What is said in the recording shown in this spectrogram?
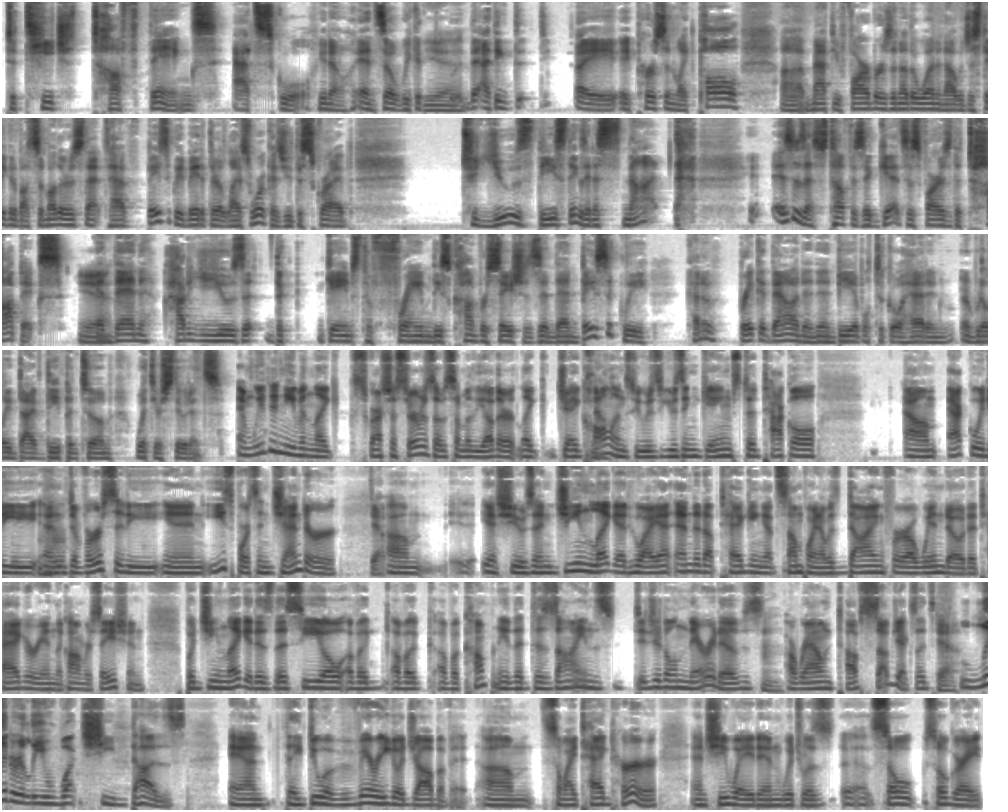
to teach tough things at school? You know, and so we could. Yeah. I think. Th- a, a person like Paul, uh, Matthew Farber is another one. And I was just thinking about some others that have basically made it their life's work, as you described, to use these things. And it's not, this is as tough as it gets as far as the topics. Yeah. And then how do you use the games to frame these conversations and then basically kind of break it down and then be able to go ahead and, and really dive deep into them with your students. And we didn't even like scratch the surface of some of the other like Jay Collins no. who was using games to tackle um, equity mm-hmm. and diversity in esports and gender yeah. um, issues. And Jean Leggett, who I ended up tagging at some point, I was dying for a window to tag her in the conversation. But Jean Leggett is the CEO of a of a of a company that designs digital narratives hmm. around tough subjects. It's yeah. literally what she does and they do a very good job of it. Um, so I tagged her, and she weighed in, which was uh, so so great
